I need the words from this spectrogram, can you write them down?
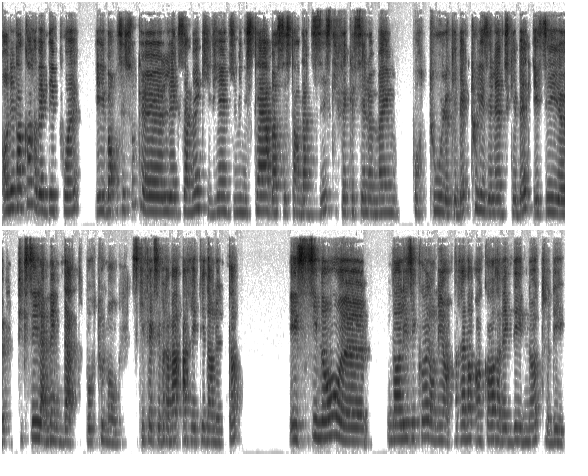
On est encore avec des points. Et bon, c'est sûr que l'examen qui vient du ministère, ben, c'est standardisé, ce qui fait que c'est le même pour tout le Québec, tous les élèves du Québec, et c'est euh, fixé la même date pour tout le monde, ce qui fait que c'est vraiment arrêté dans le temps. Et sinon, euh, dans les écoles, on est vraiment encore avec des notes, des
